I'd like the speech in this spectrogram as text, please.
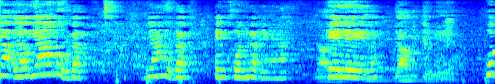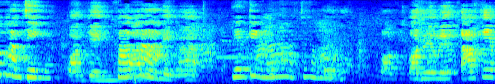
ย่าแล้วย่าหนูแบบย่าหนูแบบเป็นคนแบบยังไงคะ เกเรไหม ย่าไม่เกเรพูดความจริง ความจริงฟ้าผ่าย่เก่งมากเรียนเก่งมากใช่ไหมโอ้คะโหตอนตอนเรียนเลยตามจีบ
